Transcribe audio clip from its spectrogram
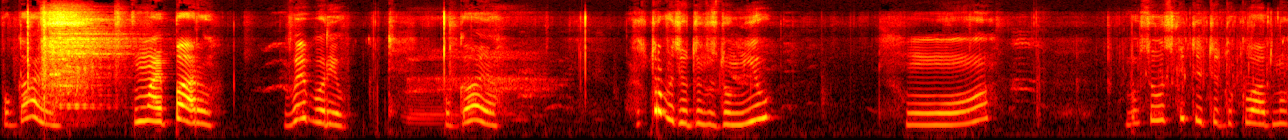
попугаєм. Має пару виборів. Попугая. Тут один з домів? О, ну все освітити докладно.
